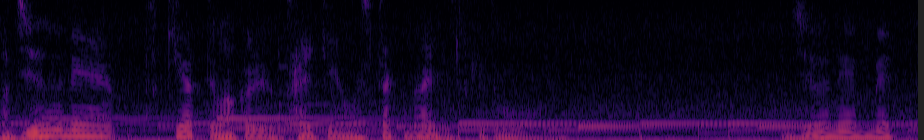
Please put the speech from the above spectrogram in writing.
まあ10年付き合って別れる体験はしたくないですけど10年目って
